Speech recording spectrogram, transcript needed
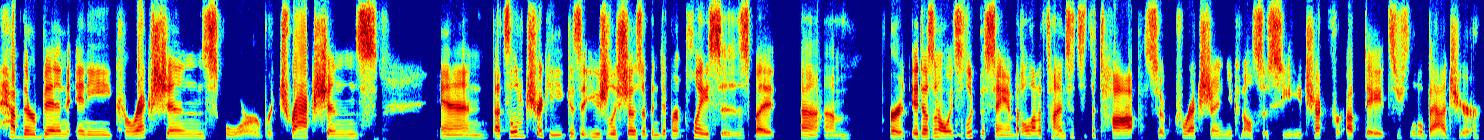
have there been any corrections or retractions? And that's a little tricky because it usually shows up in different places, but um, or it doesn't always look the same, but a lot of times it's at the top. So correction, you can also see check for updates. There's a little badge here.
